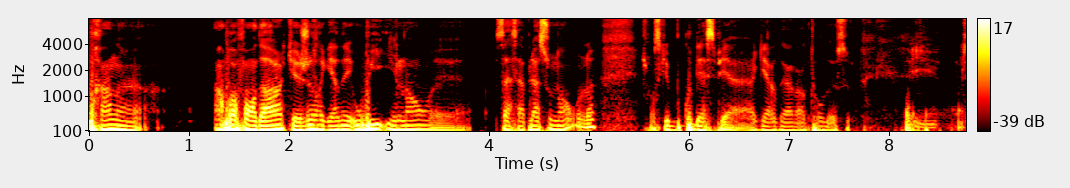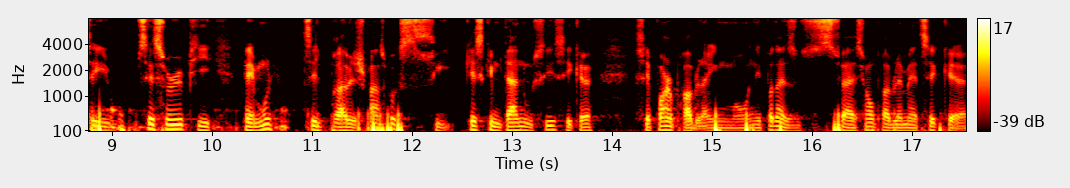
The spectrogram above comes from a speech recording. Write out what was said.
prendre en, profondeur que juste regarder oui et non, euh, ça a sa place ou non. Là. Je pense qu'il y a beaucoup d'aspects à regarder alentour de ça. C'est sûr, puis ben moi, le je pense pas que c'est. Qu'est-ce qui me tanne aussi, c'est que c'est pas un problème. On n'est pas dans une situation problématique. Euh,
